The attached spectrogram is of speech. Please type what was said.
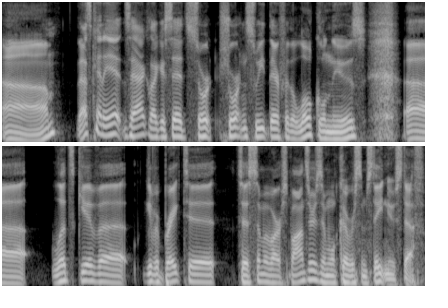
Um, that's kind of it, Zach. Like I said, short short and sweet there for the local news. Uh, let's give a give a break to to some of our sponsors, and we'll cover some state news stuff.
